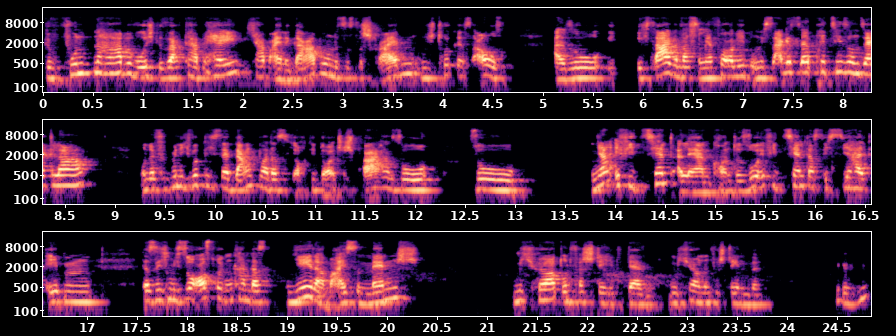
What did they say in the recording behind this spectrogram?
gefunden habe, wo ich gesagt habe, hey, ich habe eine Gabe und das ist das Schreiben und ich drücke es aus. Also ich sage, was in mir vorgeht und ich sage es sehr präzise und sehr klar. Und dafür bin ich wirklich sehr dankbar, dass ich auch die deutsche Sprache so, so ja, effizient erlernen konnte. So effizient, dass ich sie halt eben, dass ich mich so ausdrücken kann, dass jeder weiße Mensch mich hört und versteht, der mich hören und verstehen will. Mhm.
